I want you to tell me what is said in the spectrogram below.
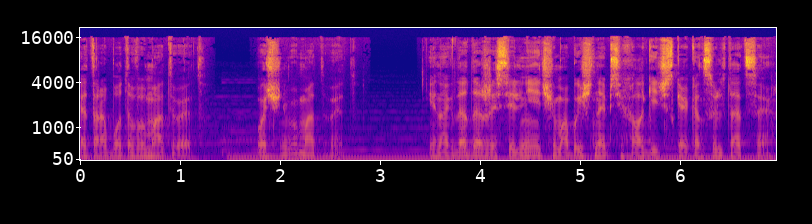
Эта работа выматывает. Очень выматывает. Иногда даже сильнее, чем обычная психологическая консультация.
